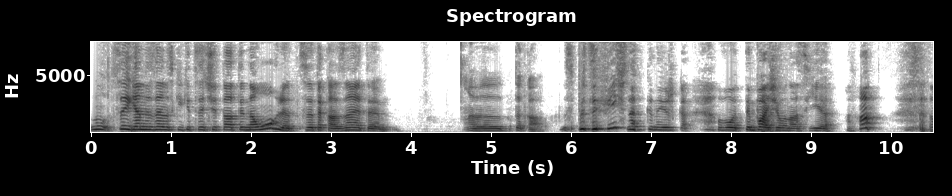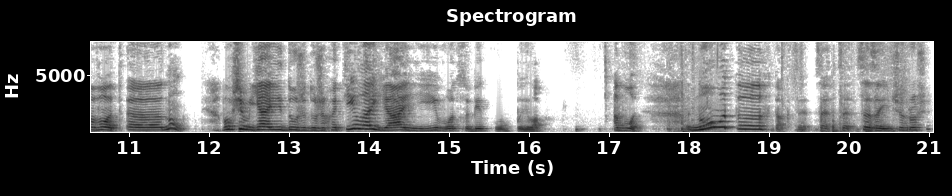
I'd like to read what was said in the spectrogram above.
ну, це я не знаю, наскільки це читати на огляд. Це така, знаєте, е, така специфічна книжка. От, тим паче у нас є. От, е, ну, в общем, я її дуже-дуже хотіла, я її от собі купила. От. Ну, от, е, так, це, це, це, це за інші гроші.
